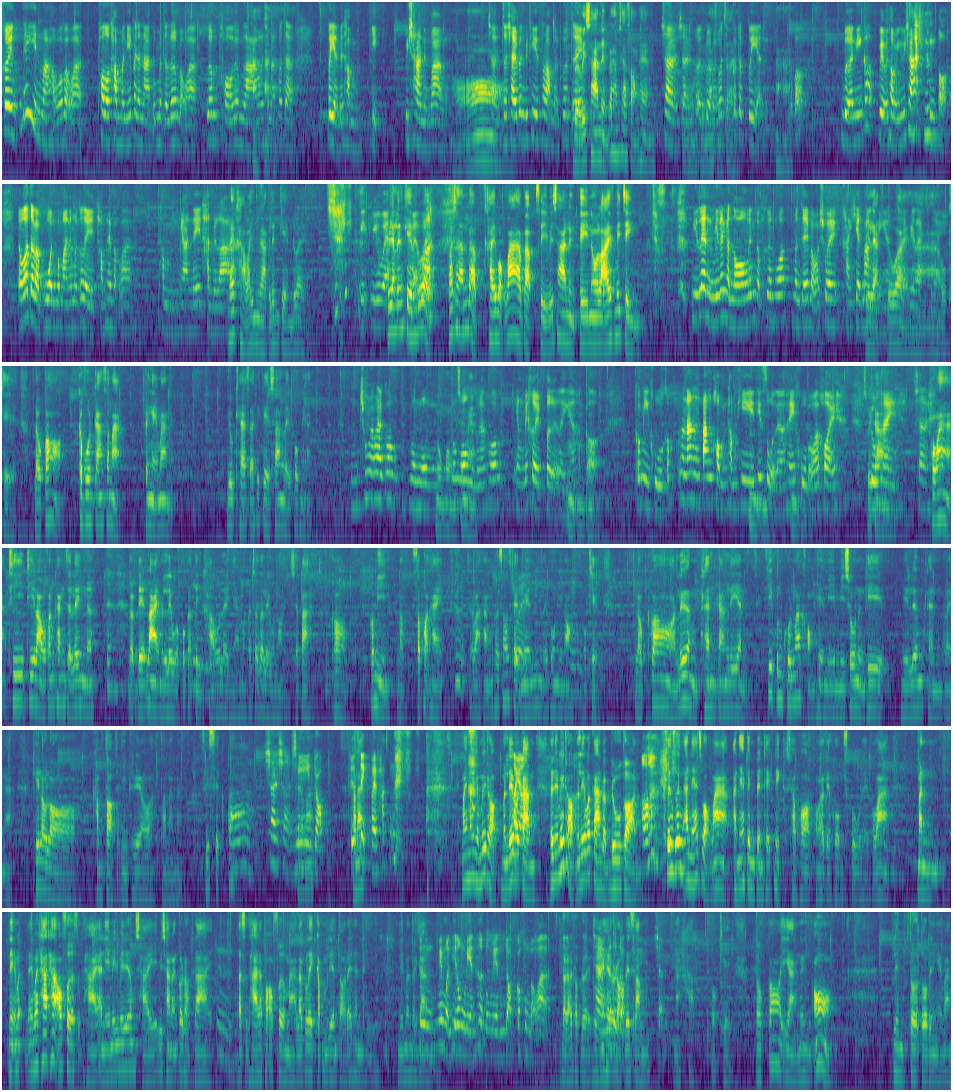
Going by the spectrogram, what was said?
เคยได้ยินมาค่ะว่าแบบว่า พอเราทำอันนี้ไปนานๆปุ๊บมันจะเริ่มแบบว่า เริ่มท้อเริ่มล้าบ้างใช่ไหมก็จะเปลี่ยนไปทำอีกวิชาหนึ่งบ้างอ๋อใช่จะใช้เป็นวิธีสลับหน่อยเพื่อจะเบื่อได้วิชาหนึ่งก็ทำวิชาสองแทน ใช่ใช่อ๋อเผื่อเบื่อมันก็จะน่าสนใจ ก็จะเปลี่ยน อ่าฮะแล้วก็เบื่ออันนี้ก็เปลี่ยนไปทำอีกวิชาหนึ่งต่อ แต่ว่าจะแบบวนประมาณนั้นมันก็เลยทำให้แบบว่าทำงานได้ทันเวลา ได้ข่าวว่ายังมีเวลาไปเล่นเกมด้วย มีมีแวะก็ยังเล่นเกมด้วยแวะาเพราะฉะนั้นแบบใครบอกว่าแบบสี่วิชาหนึ่งปี no life ไม่จริง มีเล่นมีเล่นกับน้องเล่นกับเพื่อนเพราะว่ามันจะได้แบบว่าช่วยคลายเครียดบ้างรีอะแลไรกซ์เงี้ยด้วยรีแลกซ์อ่าโอเค แล้วก็กระบวนการสมัครเป็นไงบ้าง UCAS application อะไรพวกเนี้ยช่วงแรกๆก็งงงงงงๆงใช่งไหม ๆอยู่เหมือนกันเพราะว่ายังไม่เคยเปิดอะไรเงี้ยอืค่ะม ก็ก็มีครูก็มานั่งตั้งคอมทำที่อืมที่ศูนย์เลยให้ครูแบบว่าคอยช่วยดูกันให้ใช่เพราะว่าที่ที่เราค่อนข้างจะเร่งเนอะแบบเดทไลน์มันเร็วกว่าปกติเขาอะไรเงี้ยมันก็จะเร็วหน่อยใช่ปะก็ก็มีเราซัพพอร์ตให้ใช่ปะทั้ง personal statement อะไรพวกนี้เนาะโอเคแล้วก็เรื่องแพลนการเรียนที่คุ้นๆว่าของเฮมีมีช่วงหนึ่งที่มีเรื่องแพลนอะไรนะ ที่เรารอคำตอบจาก Imperial อะตอนนั้นอะ ฟิสิกส์อ๋ปะอ ใช่ใช่ใช่มีปะ drop ฟิตอนนั้นสิกส์ไปพักหนึ่ง ไม่ไม่ยังไม่ดรอปมันเรียกว่าอ๋อยังการแล้วยังไม่ดรอปมันเรียกว่าการแบบดูก่อน อ๋อ ซึ่งซึ่งอันเนี้ยจะบอกว่าอันเนี้ยเป็นเป็นเทคนิคเฉพาะของเราเด y โฮมส o ูลเลย เพราะว่ามันในในเมื่อถ้าถ้าออฟเฟอร์สุดท้าย อันนี้ไม่ไม่ได้ต้องใช้วิชานั้นก็ดรอปได้อืมแต่สุดท้ายแล้วพอออฟเฟอร์มาเราก็เลยกลับมาเรียนต่อได้ทันที นี่มันเป็นซึ่กางรไม่เหมือนที่โรงเรียนถ้าเกิดโรงเรียนดรอปก็คงแบบว่าดรอปแล้วดรอปเลยใช่ไม่ให้เราก็จะดรอป drop ด้วยซ้ใช่ำนะครับ โอเค แล้วก็อีกอย่างหนึ่งอ้อเรียนตัวตัวเป็นยังไงบ้าง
